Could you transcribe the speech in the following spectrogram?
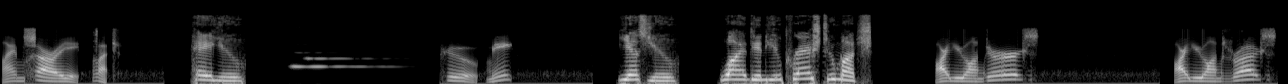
I'm sorry, but Hey you, who, me? yes you. Why did you crash too much? Are you on drugs? Are you on drugs?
